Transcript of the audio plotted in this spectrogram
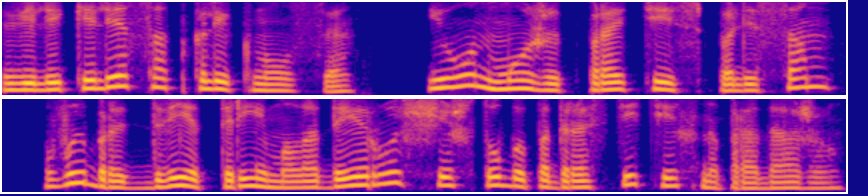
Великий лес откликнулся, и он может пройтись по лесам, выбрать две-три молодые рощи, чтобы подрастить их на продажу.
